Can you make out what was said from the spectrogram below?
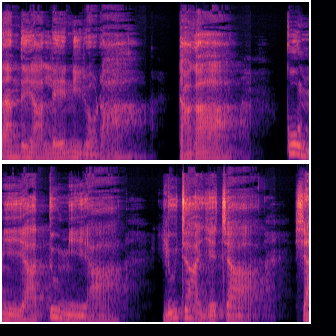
တန်တရားလဲနေတော့တာဒါကကို့မြေယာသူ့မြေယာ လူကြရဲကြရံ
